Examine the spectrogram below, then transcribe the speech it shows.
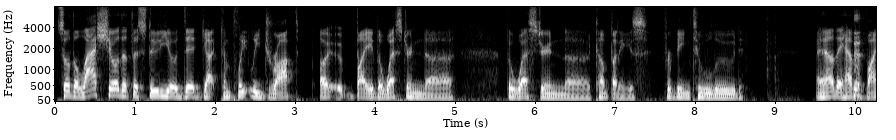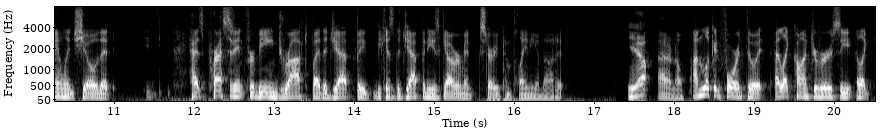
So the last show that the studio did got completely dropped uh, by the western uh, the western uh, companies for being too lewd. And now they have a violent show that has precedent for being dropped by the Jap because the Japanese government started complaining about it. Yep. I don't know. I'm looking forward to it. I like controversy. I like,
